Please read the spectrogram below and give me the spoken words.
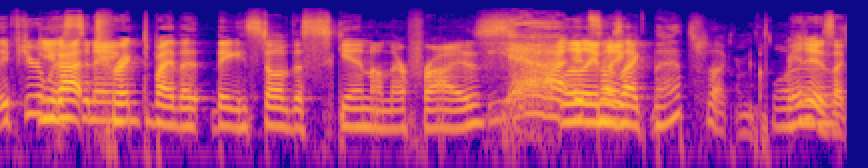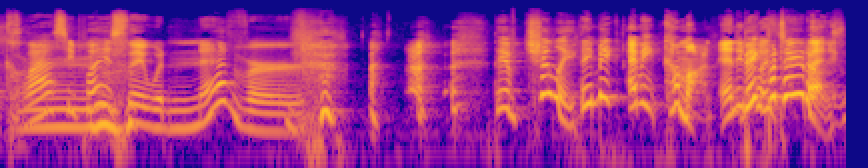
if you're listening, You listening, got tricked by the. They still have the skin on their fries. Yeah, Lillian it's was like- like, "That's fucking close." It is a classy place. They would never. They have chili. They make. I mean, come on. Any Big place, potatoes.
